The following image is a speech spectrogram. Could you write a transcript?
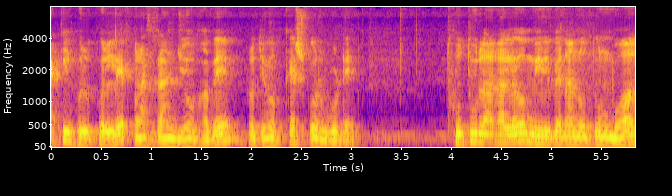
একই ভুল করলে পাঁচ রান যোগ হবে প্রতিপক্ষের স্কোরবোর্ডে। থুতু লাগালেও মিলবে না নতুন বল।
